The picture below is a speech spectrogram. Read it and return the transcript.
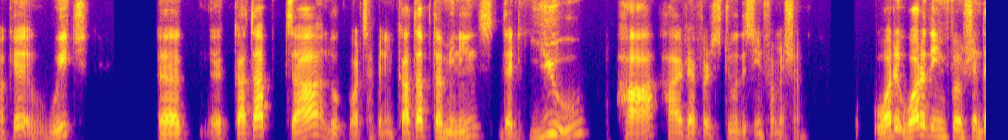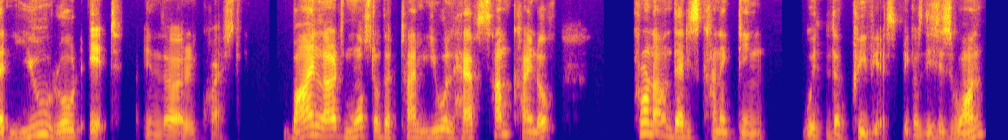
okay, which uh, look what's happening. Katabta means that you, ha, ha refers to this information. What, what are the information that you wrote it in the request? By and large, most of the time you will have some kind of pronoun that is connecting with the previous because this is one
